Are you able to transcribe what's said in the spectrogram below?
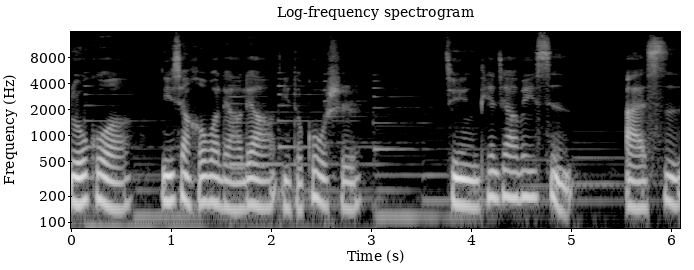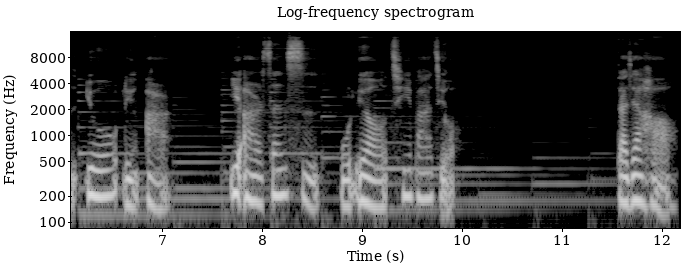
如果你想和我聊聊你的故事，请添加微信 s u 零二一二三四五六七八九。大家好，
